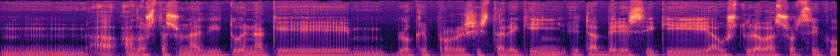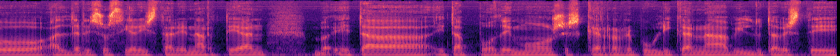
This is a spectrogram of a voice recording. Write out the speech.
mm, adostasunak dituenak e, bloke progresistarekin eta bereziki austura bat sortzeko alderdi sozialistaren artean ba, eta eta Podemos, Eskerra Republikana bilduta beste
